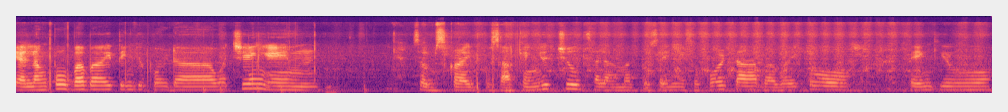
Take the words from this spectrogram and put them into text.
Yan lang po. Bye-bye. Thank you for the watching and subscribe po sa aking YouTube. Salamat po sa inyong suporta. Bye-bye po. Thank you.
